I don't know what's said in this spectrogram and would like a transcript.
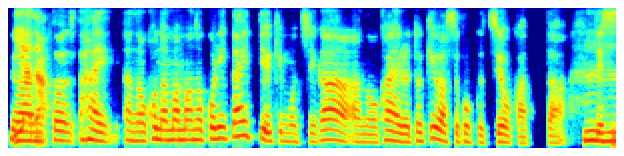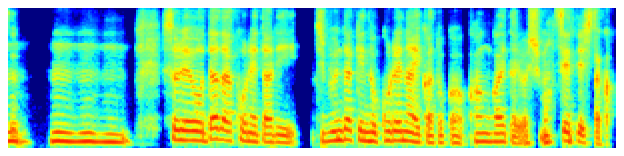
嫌だ。はい。あの、このまま残りたいっていう気持ちが、あの、帰るときはすごく強かったです。うんうんうんうん。それをだだこねたり、自分だけ残れないかとか考えたりはしませんでしたか？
